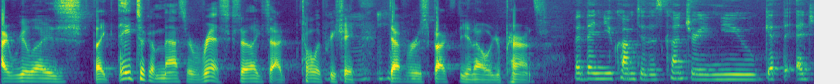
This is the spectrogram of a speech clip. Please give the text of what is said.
I realized like they took a massive risk. So like I totally appreciate, Mm-hmm, definitely respect, you know, your parents. But then you come to this country and you get the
